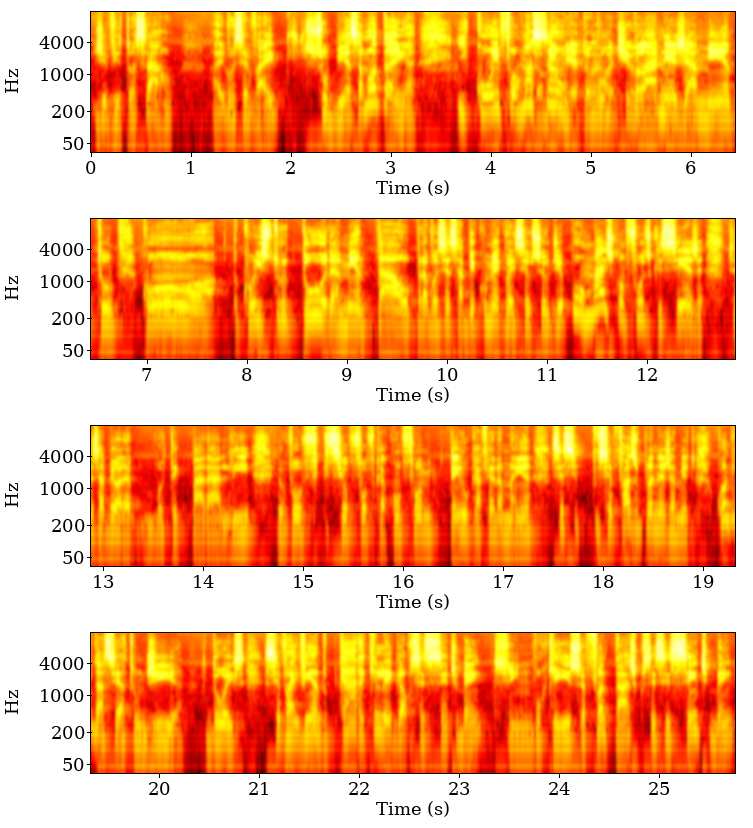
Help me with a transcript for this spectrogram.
de Vitor Sarro. Aí você vai subir essa montanha. E com informação, com motivando. planejamento, com, com estrutura mental para você saber como é que vai ser o seu dia, por mais confuso que seja, você saber, olha, vou ter que parar ali, eu vou, se eu for ficar com fome, tenho o café da manhã. Você, se- você faz o planejamento. Quando dá certo um dia, dois, você vai vendo, cara, que legal, você se sente bem. Sim. Porque isso é fantástico, você se sente bem.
